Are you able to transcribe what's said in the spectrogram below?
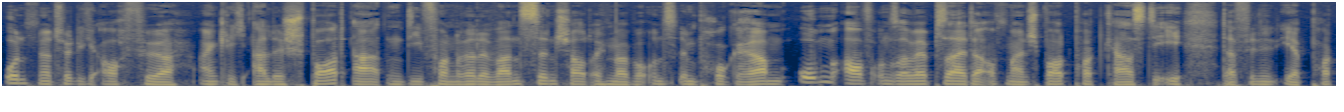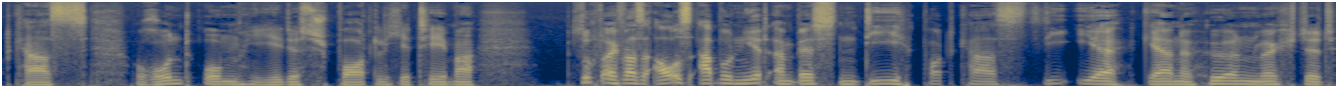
und natürlich auch für eigentlich alle Sportarten, die von Relevanz sind. Schaut euch mal bei uns im Programm um auf unserer Webseite auf meinsportpodcast.de. Da findet ihr Podcasts rund um jedes sportliche Thema. Sucht euch was aus, abonniert am besten die Podcasts, die ihr gerne hören möchtet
